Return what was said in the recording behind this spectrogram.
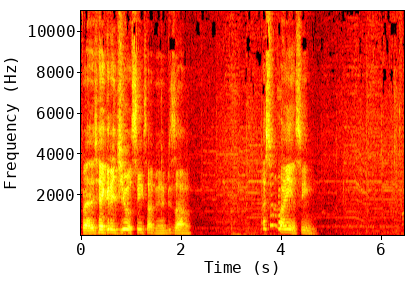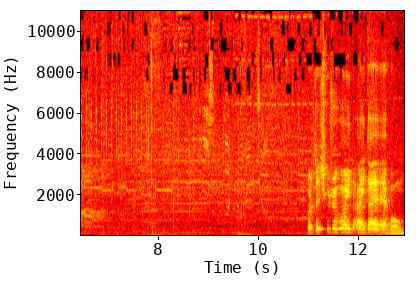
Que regrediu, assim, sabe? É bizarro. Mas tudo bem, assim. Importante que o jogo ainda, ainda é, é bom.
